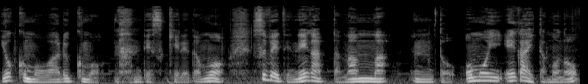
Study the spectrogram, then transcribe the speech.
良くも悪くもなんですけれども、すべて願ったまんま、うんと思い描いたもの、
